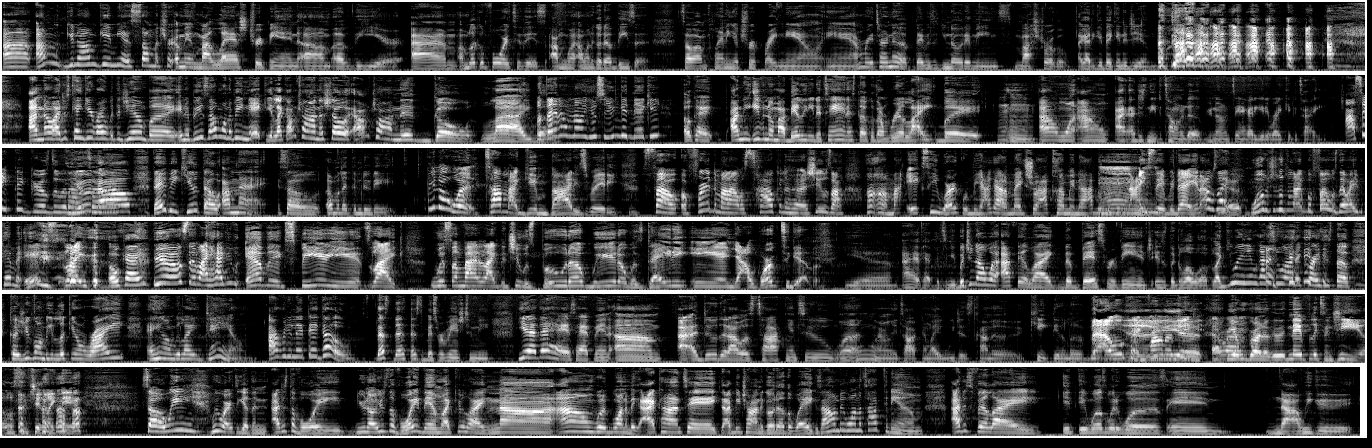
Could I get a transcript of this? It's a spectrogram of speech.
Um, I'm, you know, I'm getting me a summer trip. I mean, my last trip in um of the year. I'm, I'm looking forward to this. I'm going. I want to go to Ibiza, so I'm planning a trip right now, and I'm ready to turn up. That means, you know, what that means my struggle. I got to get back in the gym. I know I just can't get right with the gym, but in Ibiza, I want to be naked. Like I'm trying to show. I'm trying to go live. But they don't know you, so you can get naked. Okay i need even though my belly need a tan and stuff because i'm real light but i don't want i don't I, I just need to tone it up. You know what i'm saying? I gotta get it right get it tight. I see thick girls do it all you the time. You know they be cute though. I'm not. So i'm gonna let them do that You know what? Talking about getting bodies ready. So a friend of mine, I was talking to her, and she was like, "Uh, uh my ex, he worked with me. I gotta make sure I come in there. I be looking nice every day." And I was like, Yep. "What was you looking like before? Was that why you became an ex?" Like, okay you know what I'm saying? Like, have you ever experienced like with somebody like that you was booed up weird or was dating and y'all worked together? yeah i have happened to me. But you know what? I feel like the best revenge is the glow up. Like you ain't even gotta do all that crazy stuff because you're gonna be looking right and he gonna be like damn i really let that go that's that's that's the best revenge to me. Yeah, that has happened. Um, I, a dude that I was talking to, well, we weren't really talking. Like we just kind of kicked it a little bit. Oh, okay. Grown up yeah. All Yeah, we right. grown up with Netflix and chill, some shit like that. So we we work together, and I just avoid, you know, you just avoid them. Like you're like, nah, I don't really want to make eye contact. I'd be trying to go the other way because I don't be want to talk to them. I just feel like it it was what it was, and nah, we good.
